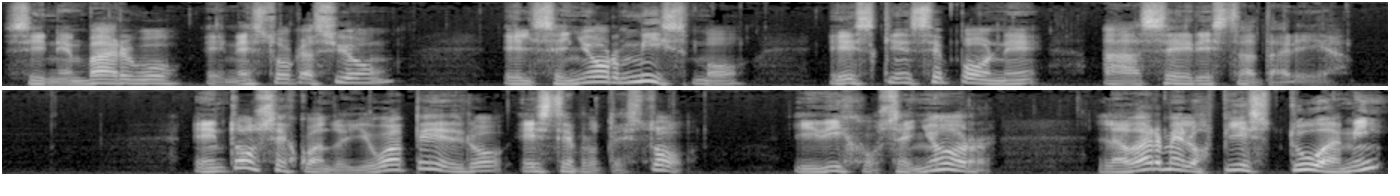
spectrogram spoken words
Sin embargo, en esta ocasión, el Señor mismo es quien se pone a hacer esta tarea. Entonces, cuando llegó a Pedro, éste protestó y dijo, Señor, ¿lavarme los pies tú a mí?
